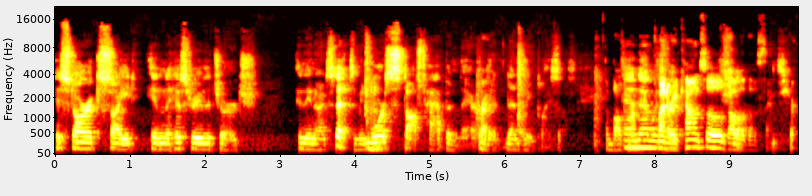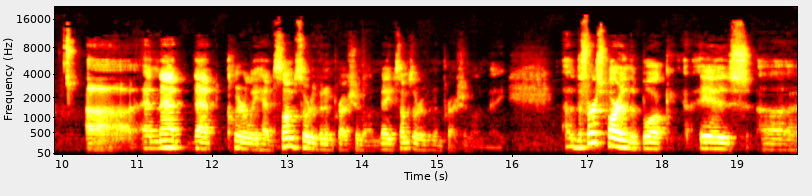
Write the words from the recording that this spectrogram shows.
historic site in the history of the church in the United States. I mean, mm-hmm. more stuff happened there right. than, than any place else. The Baltimore plenary the, councils, sure. all of those things, sure. Uh, and that that clearly had some sort of an impression on, made some sort of an impression on me. Uh, the first part of the book is uh,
